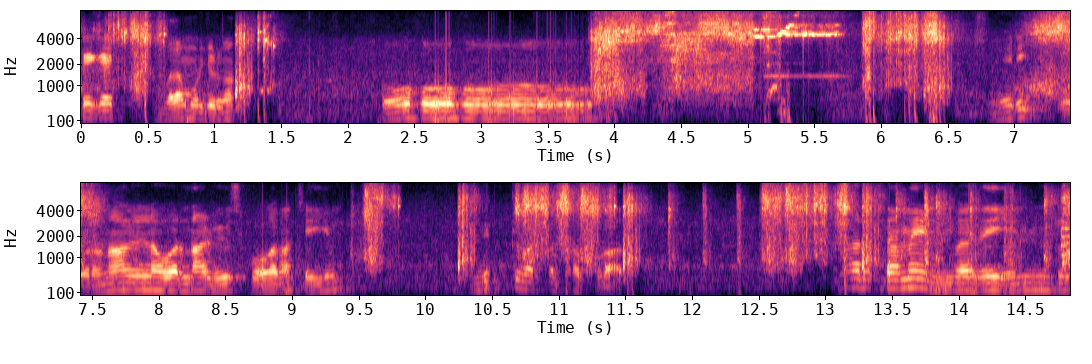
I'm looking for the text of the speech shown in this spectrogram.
ஓகே கேஸ் நம்ம தான் முடிச்சிருக்கோம். ஓஹோஹோ. சரி ஒரு நாள் இல்லை ஒரு நாள் வியூஸ் போக தான் செய்யும். இதுக்கு வருத்தப்படக்கூடாது. வருத்தம் என்பது என்று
